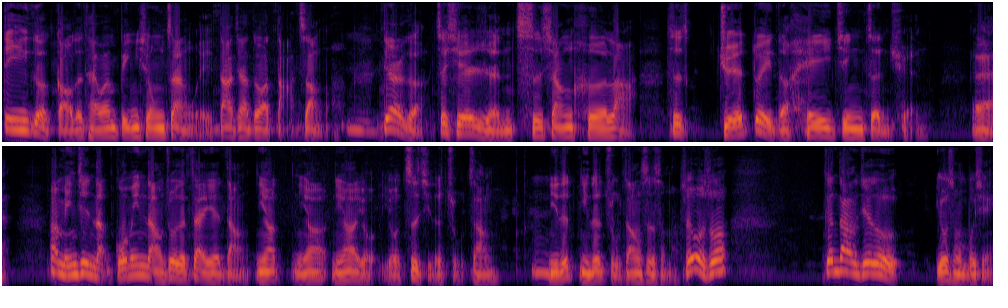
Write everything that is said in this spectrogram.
第一个搞得台湾兵凶战危，大家都要打仗了。第二个，这些人吃香喝辣，是绝对的黑金政权。哎，那民进党、国民党做个在野党，你要你要你要有有自己的主张。你的你的主张是什么？所以我说，跟大陆接触有什么不行？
